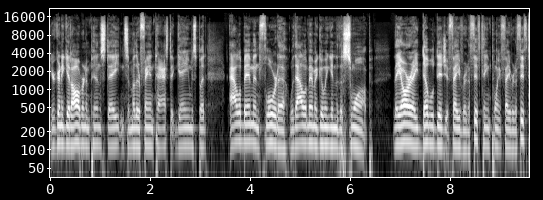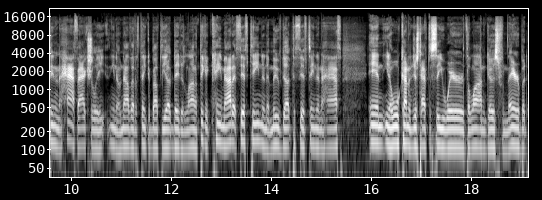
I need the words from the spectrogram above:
You're going to get Auburn and Penn State and some other fantastic games, but Alabama and Florida, with Alabama going into the swamp, they are a double digit favorite, a 15 point favorite, a 15 and a half actually, you know, now that I think about the updated line. I think it came out at 15 and it moved up to 15 and a half. And, you know, we'll kind of just have to see where the line goes from there. But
